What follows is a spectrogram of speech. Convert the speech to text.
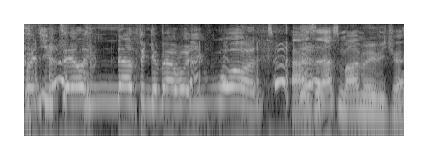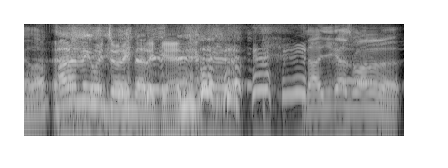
when you tell him nothing about what you want. Alright, so that's my movie trailer. I don't think we're doing that again. No, you guys wanted it.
